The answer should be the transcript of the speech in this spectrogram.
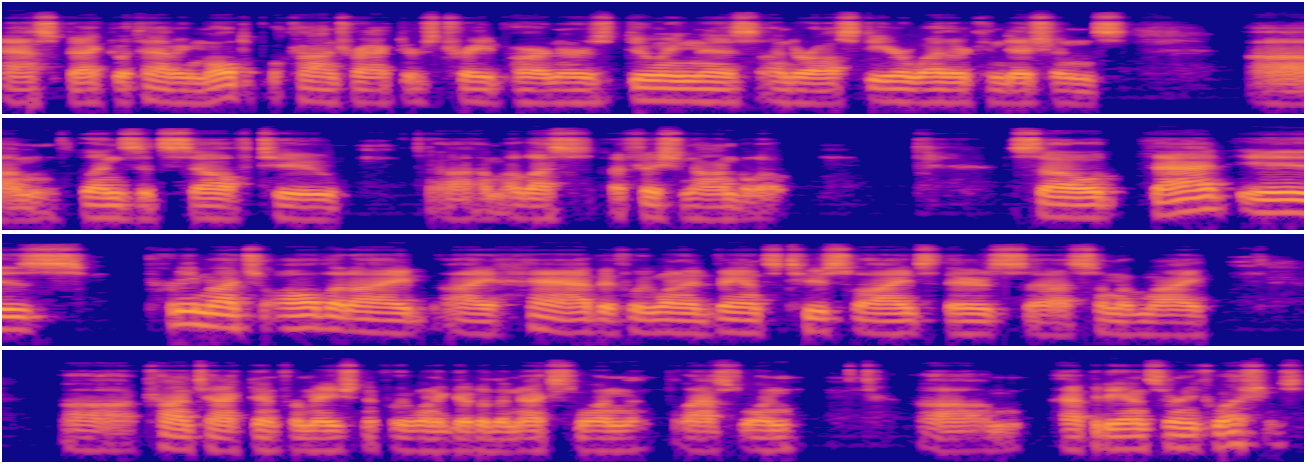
aspect with having multiple contractors, trade partners doing this under austere weather conditions um, lends itself to um, a less efficient envelope. So that is pretty much all that I, I have. If we want to advance two slides, there's uh, some of my uh, contact information if we want to go to the next one, last one. Um, happy to answer any questions.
